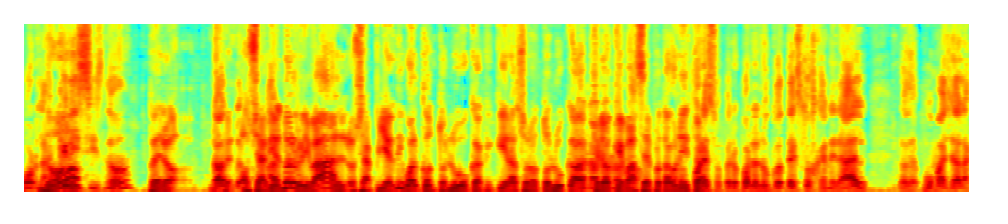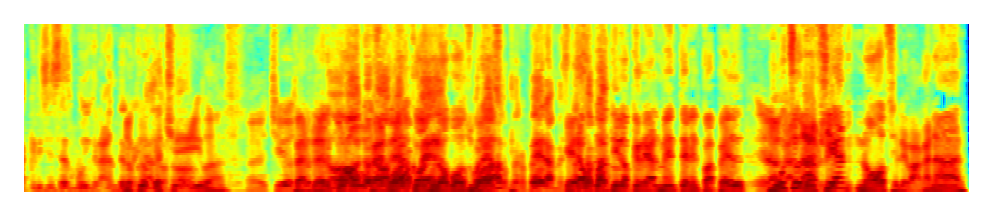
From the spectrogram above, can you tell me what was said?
por la No. crisis, ¿no? Pero, No, pe- no, o sea, viendo el rival, o sea, pierde igual con Toluca, que quieras o no Toluca, No, no, creo no, que no, va a ser protagonista. Por eso, pero ponlo en un contexto general, lo de Pumas ya, la crisis es muy grande. Yo creo que. Chivas. Eh, Chivas, Perder No, con, no, no, perder pero con espera, Lobos WAP, eso, pero espérame, que era un hablando- partido que realmente en el papel Era muchos ganable. decían, no, se le va a ganar.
